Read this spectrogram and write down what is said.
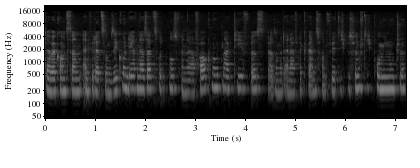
Dabei kommt es dann entweder zum sekundären Ersatzrhythmus, wenn der AV-Knoten aktiv ist, also mit einer Frequenz von 40 bis 50 pro Minute,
